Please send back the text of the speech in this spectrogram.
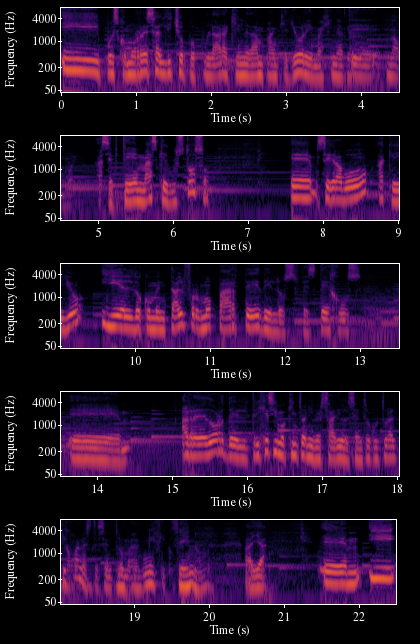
Y pues como reza el dicho popular, a quien le dan pan que llore, imagínate, No, bueno. acepté más que gustoso. Eh, se grabó aquello y el documental formó parte de los festejos eh, alrededor del 35 aniversario del Centro Cultural Tijuana, este centro magnífico Sí, no, allá. Eh, y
